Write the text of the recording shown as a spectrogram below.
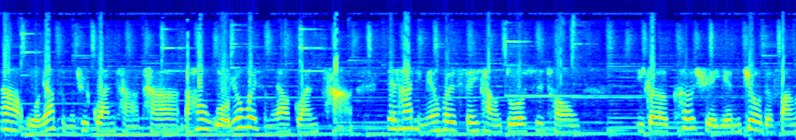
那我要怎么去观察它，然后我又为什么要观察？所以它里面会非常多是从一个科学研究的方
